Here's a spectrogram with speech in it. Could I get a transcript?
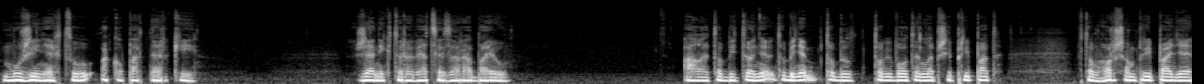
Muži nechcú ako partnerky ženy, ktoré viacej zarábajú. Ale to by, to, ne, to, by ne, to, byl, to by bol ten lepší prípad. V tom horšom prípade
